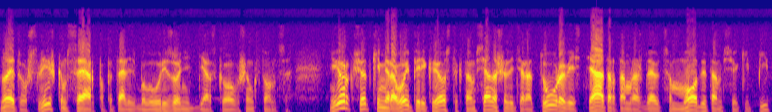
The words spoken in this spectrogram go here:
«Но это уж слишком, сэр», — попытались было урезонить дерзкого вашингтонца — Нью-Йорк все-таки мировой перекресток, там вся наша литература, весь театр, там рождаются моды, там все кипит.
